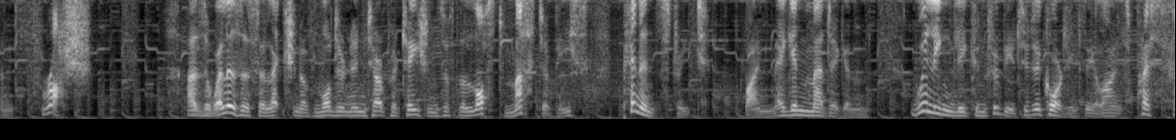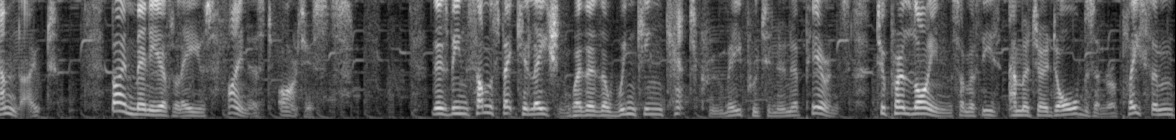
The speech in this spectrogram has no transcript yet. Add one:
and thrush, as well as a selection of modern interpretations of the lost masterpiece Pennant Street by Megan Madigan, willingly contributed, according to the Alliance Press handout, by many of Lave's finest artists. There's been some speculation whether the Winking Cat crew may put in an appearance to purloin some of these amateur daubs and replace them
